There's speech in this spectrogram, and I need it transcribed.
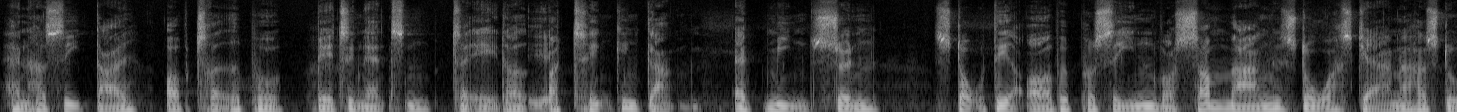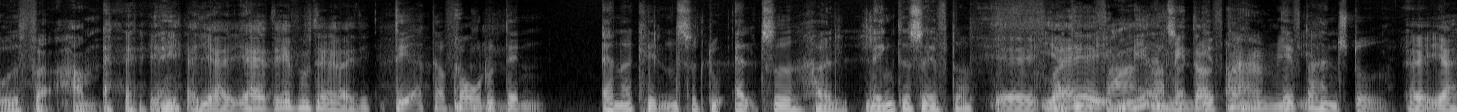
han har set dig optræde på Betty Nansen Teatret, Ja. og tænk engang, at min søn står deroppe på scenen, hvor så mange store stjerner har stået før ham. ja, ja, ja, det er fuldstændig rigtigt. Der, der får du den anerkendelse, du altid har længtes efter Øh, fra ja, din far, mere altså mindre. efter, Min- efter hans død. Øh, ja,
